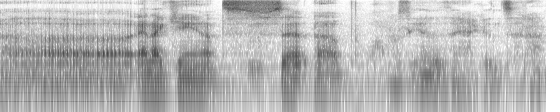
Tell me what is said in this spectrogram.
uh, and I can't set up. What was the other thing I couldn't set up?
